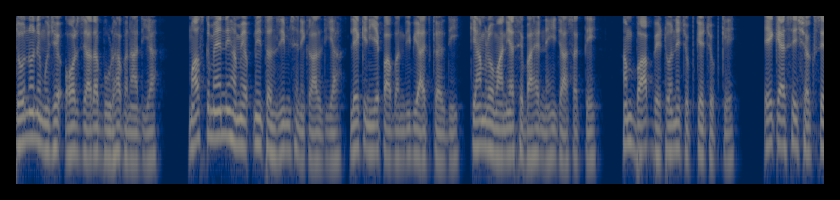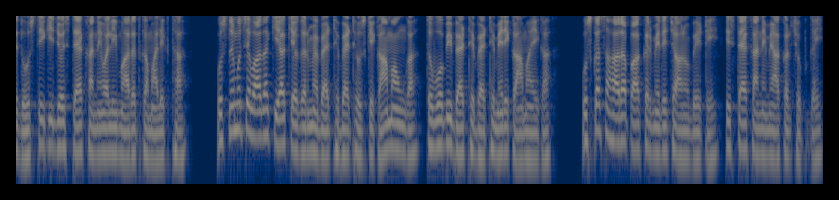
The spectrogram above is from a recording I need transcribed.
दोनों ने मुझे और ज़्यादा बूढ़ा बना दिया। मास्कमैन ने हमें अपनी तंजीम से निकाल दिया, लेकिन ये पाबंदी भी आयद कर दी कि हम रोमानिया से बाहर नहीं जा सकते। हम बाप बेटों ने चुपके चुपके एक ऐसे शख्स से दोस्ती की जो इस तय खाने वाली इमारत का मालिक था। उसने मुझसे वादा किया कि अगर मैं बैठे बैठे उसके काम आऊँगा तो वो भी बैठे बैठे मेरे काम आएगा। उसका सहारा पाकर मेरे चारों बेटे इस तय खाने में आकर छुप गए।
